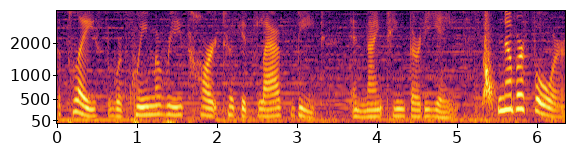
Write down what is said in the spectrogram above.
the place where Queen Marie's heart took its last beat in 1938. Number 4.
